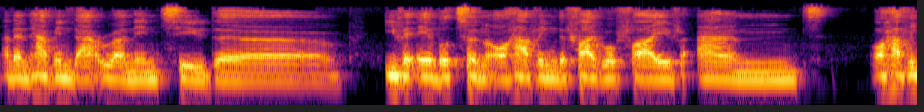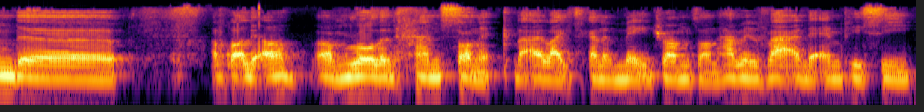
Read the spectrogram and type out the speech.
and then having that run into the either Ableton or having the 505 and or having the I've got a little um, Roland HandSonic that I like to kind of make drums on. Having that and the MPC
